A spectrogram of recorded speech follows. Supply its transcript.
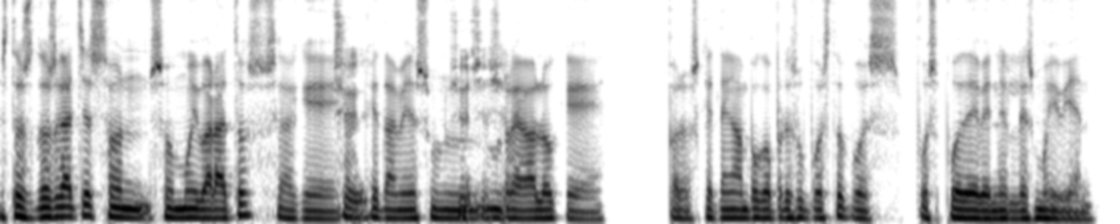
Estos dos gadgets son, son muy baratos, o sea que, que también es un, regalo que para los que tengan poco presupuesto, pues, pues puede venirles muy bien.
